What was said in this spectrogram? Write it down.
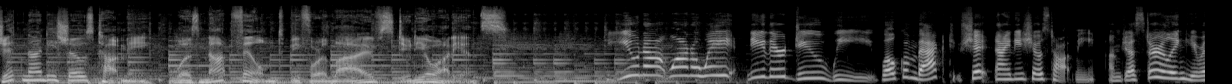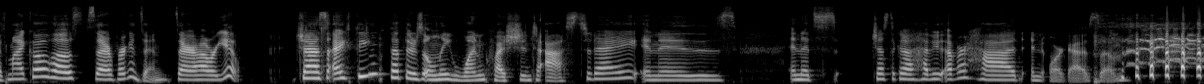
Shit 90 Shows Taught Me was not filmed before a live studio audience. Do you not want to wait? Neither do we. Welcome back to Shit 90 Shows Taught Me. I'm Jess Sterling here with my co host, Sarah Ferguson. Sarah, how are you? Jess, I think that there's only one question to ask today, and is and it's Jessica, have you ever had an orgasm?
